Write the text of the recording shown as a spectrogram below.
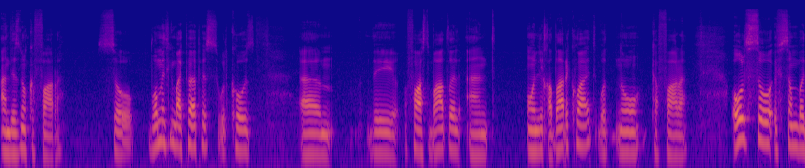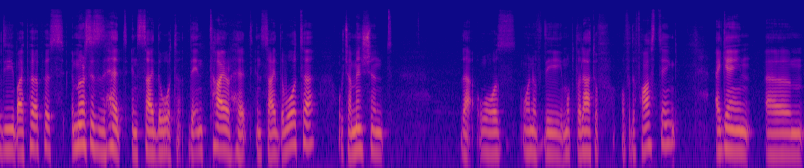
and there's no kafara. So vomiting by purpose will cause um, the fast batil and only qada required with no kafara. Also, if somebody by purpose immerses his head inside the water, the entire head inside the water, which I mentioned, that was one of the mubtalat of, of the fasting. Again, um,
